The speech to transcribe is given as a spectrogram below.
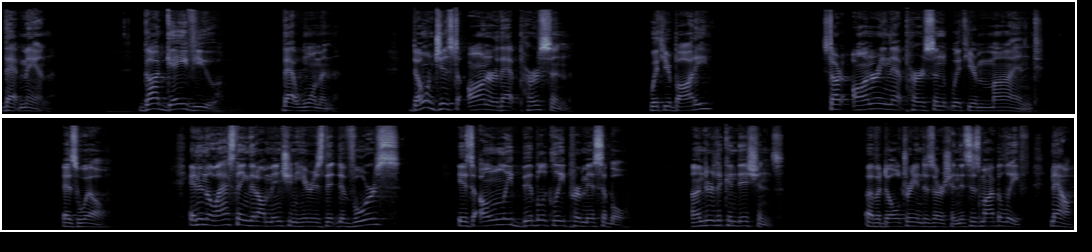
that man. God gave you that woman. Don't just honor that person with your body, Start honoring that person with your mind as well. And then the last thing that I'll mention here is that divorce is only biblically permissible under the conditions of adultery and desertion. This is my belief. Now,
